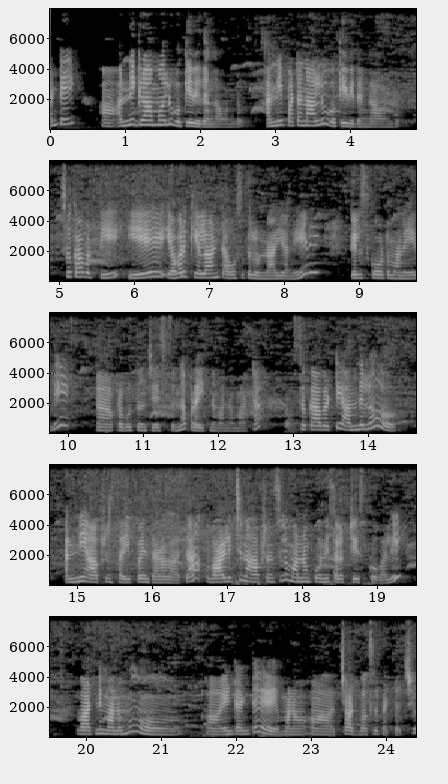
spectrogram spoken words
అంటే అన్ని గ్రామాలు ఒకే విధంగా ఉండవు అన్ని పట్టణాలు ఒకే విధంగా ఉండవు సో కాబట్టి ఏ ఎవరికి ఎలాంటి అవసరాలు ఉన్నాయి అనేది తెలుసుకోవటం అనేది ప్రభుత్వం చేస్తున్న ప్రయత్నం అన్నమాట. సో కాబట్టి అందులో అన్ని ఆప్షన్స్ అయిపోయిన తర్వాత వాళ్ళు ఇచ్చిన ఆప్షన్స్లో మనం కొన్ని సెలెక్ట్ చేసుకోవాలి. వాటిని మనము ఏంటంటే మనం చాట్ బాక్స్లో పెట్టవచ్చు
